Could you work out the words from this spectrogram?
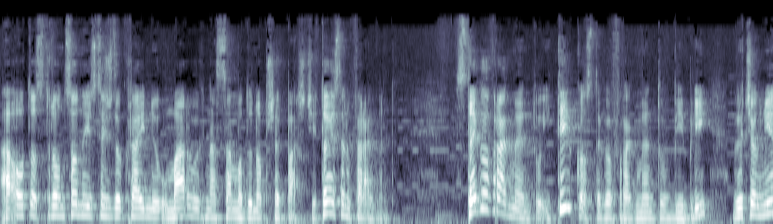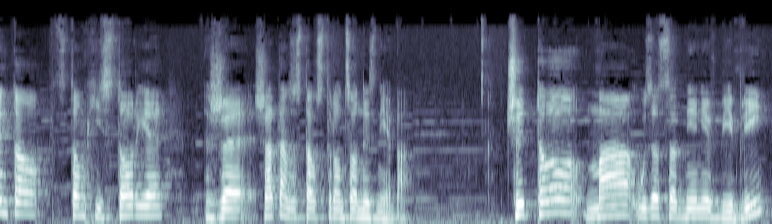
A oto strącony jesteś do krainy umarłych na samo dno przepaści. To jest ten fragment. Z tego fragmentu i tylko z tego fragmentu w Biblii wyciągnięto tą historię, że szatan został strącony z nieba. Czy to ma uzasadnienie w Biblii?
